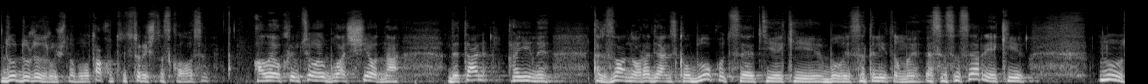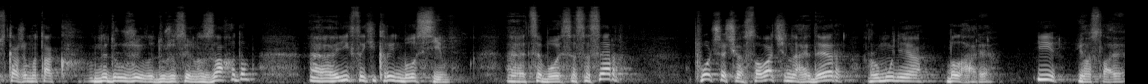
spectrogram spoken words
Ду- дуже зручно було. Так от історично склалося. Але окрім цього була ще одна деталь країни так званого радянського блоку. Це ті, які були сателітами СССР, які, ну скажімо так, не дружили дуже сильно з Заходом. Е, Їх таких країн було сім. Е, Це був СССР, Польща, Чехословаччина, ГДР, Румунія, Болгарія і Югославія.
